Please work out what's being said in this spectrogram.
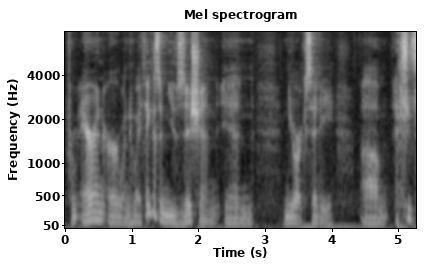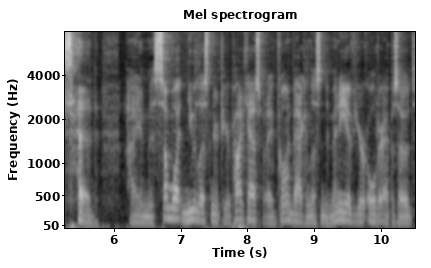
from Aaron Irwin, who I think is a musician in New York City. Um, and he said, I am a somewhat new listener to your podcast, but I've gone back and listened to many of your older episodes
